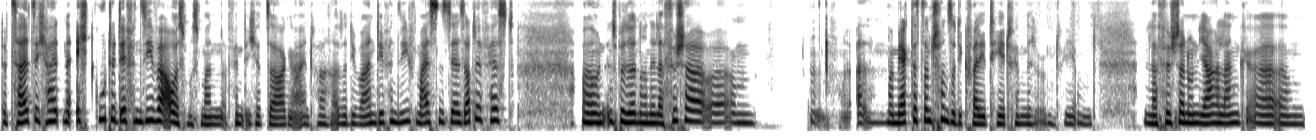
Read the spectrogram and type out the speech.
da zahlt sich halt eine echt gute Defensive aus, muss man, finde ich jetzt sagen, einfach. Also die waren defensiv meistens sehr sattelfest äh, und insbesondere Nilla Fischer, äh, ähm, man merkt das dann schon so, die Qualität, finde ich irgendwie. Und La Fischer nun jahrelang äh, ähm,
